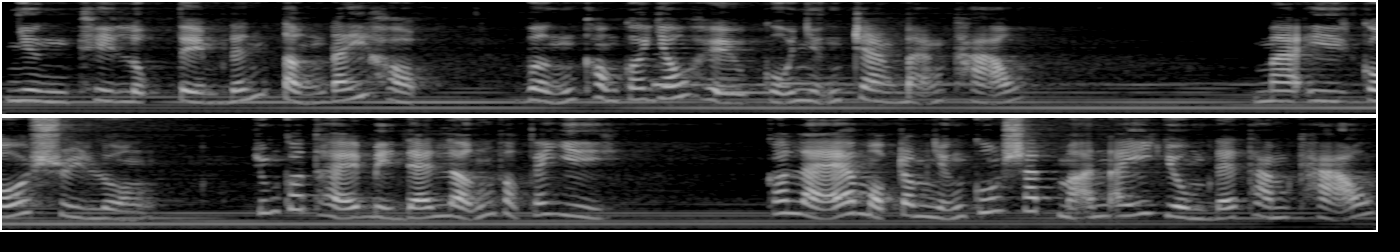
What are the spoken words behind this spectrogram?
Nhưng khi lục tìm đến tận đáy hộp, vẫn không có dấu hiệu của những trang bản thảo ma y cố suy luận, chúng có thể bị để lẫn vào cái gì? Có lẽ một trong những cuốn sách mà anh ấy dùng để tham khảo,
